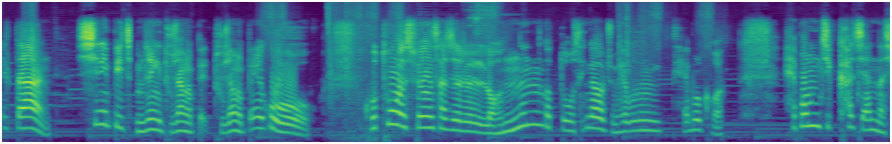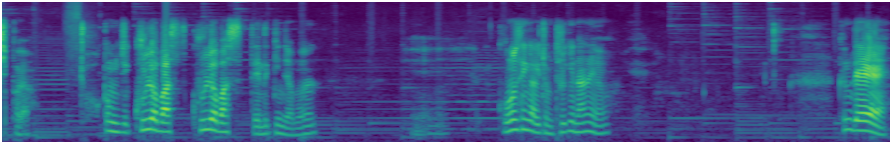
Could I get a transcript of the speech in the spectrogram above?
일단 신입비 점쟁이 두 장을 빼, 두 장을 빼고 고통의 수행사제를 넣는 것도 생각을 좀 해볼 해볼 것 같, 해봄직하지 않나 싶어요. 조금 이제 굴려봤 굴려봤을 때 느낀 점은 예, 그런 생각이 좀 들긴 하네요. 근데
